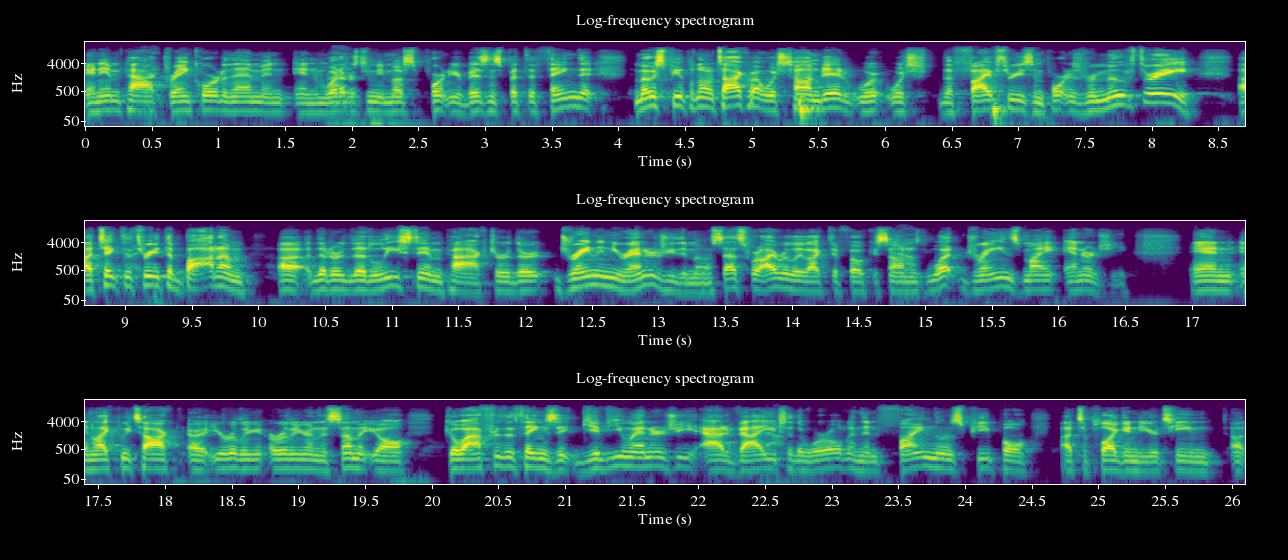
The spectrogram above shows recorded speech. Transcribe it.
and impact, rank order them and, and whatever's gonna be most important to your business. But the thing that most people don't talk about, which Tom did, which the five three is important, is remove three. Uh, take the three at the bottom uh, that are the least impact or they're draining your energy the most. That's what I really like to focus on is what drains my energy. And and like we talked uh, earlier earlier in the summit, y'all go after the things that give you energy, add value to the world, and then find those people uh, to plug into your team uh,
